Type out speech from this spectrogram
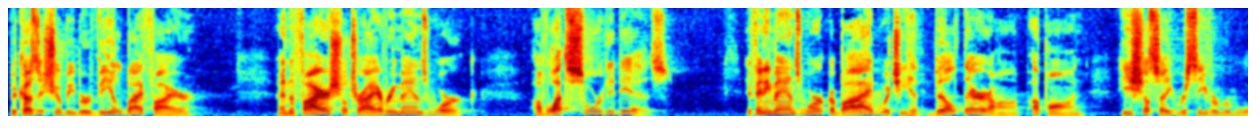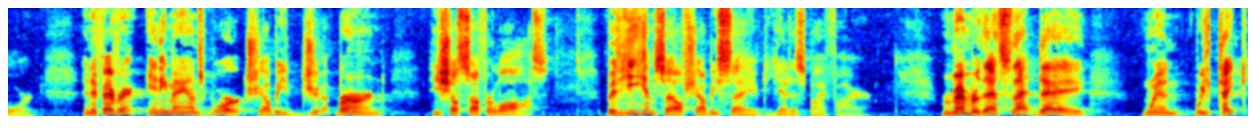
because it shall be revealed by fire, and the fire shall try every man's work of what sort it is. If any man's work abide which he hath built thereupon, he shall receive a reward. And if ever any man's work shall be burned, he shall suffer loss but he himself shall be saved, yet as by fire. Remember, that's that day when we take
